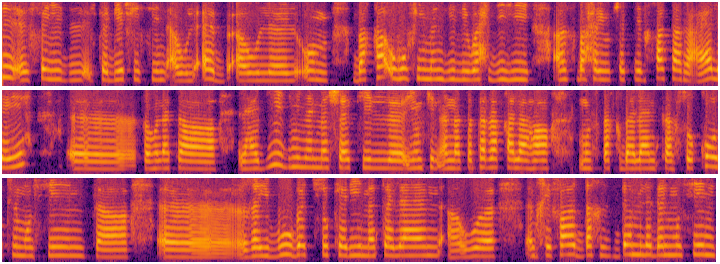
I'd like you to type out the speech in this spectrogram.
السيد الكبير في السن أو الأب أو الأم بقاؤه في المنزل لوحده أصبح يشكل خطر عليه آه، فهناك العديد من المشاكل يمكن أن نتطرق لها مستقبلا كسقوط المسن كغيبوبه سكري مثلا أو انخفاض ضغط الدم لدى المسن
